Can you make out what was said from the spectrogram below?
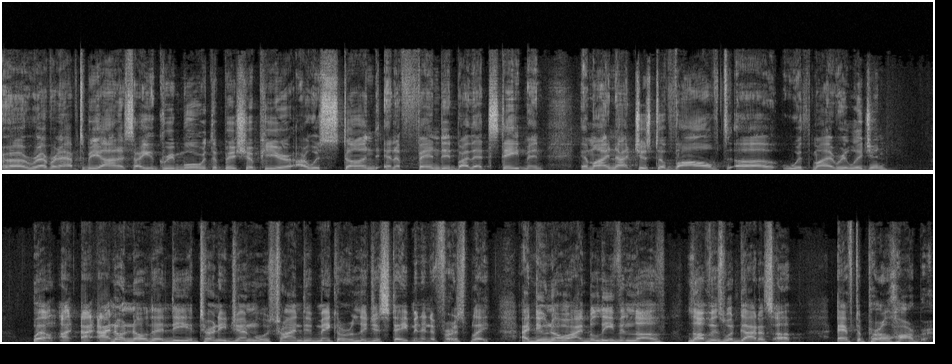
Uh, Reverend, I have to be honest. I agree more with the bishop here. I was stunned and offended by that statement. Am I not just evolved uh, with my religion? Well, I, I, don't know that the Attorney General was trying to make a religious statement in the first place. I do know I believe in love. Love is what got us up after Pearl Harbor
